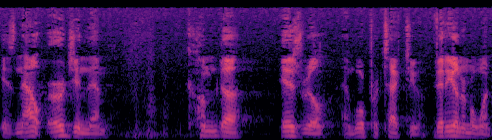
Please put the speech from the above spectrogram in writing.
is now urging them, Come to Israel and we'll protect you. Video number one.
